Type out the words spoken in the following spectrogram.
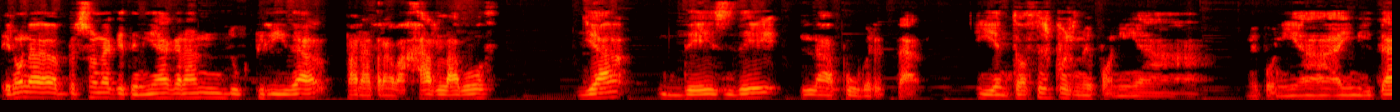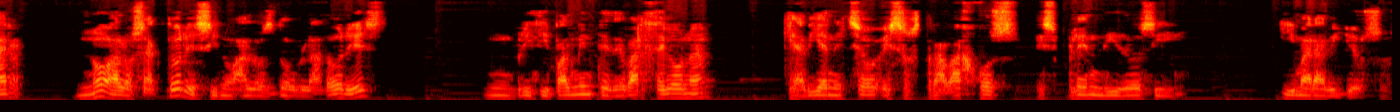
era una persona que tenía gran ductilidad para trabajar la voz ya desde la pubertad. Y entonces pues me ponía, me ponía a imitar no a los actores, sino a los dobladores, mm, principalmente de Barcelona, que habían hecho esos trabajos espléndidos y, maravillosos.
